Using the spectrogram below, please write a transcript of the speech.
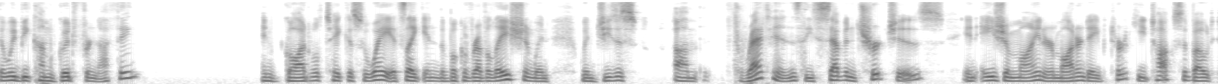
then we become good for nothing and God will take us away. It's like in the book of Revelation when, when Jesus um, threatens these seven churches in Asia Minor, modern day Turkey, talks about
